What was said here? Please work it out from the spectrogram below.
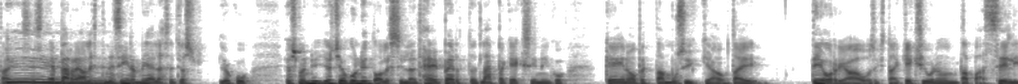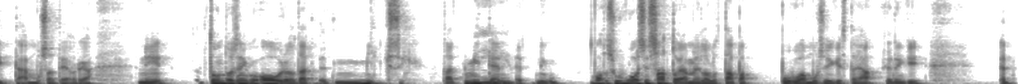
Tai mm. siis epärealistinen siinä mielessä, että jos joku, jos, mä, jos joku nyt olisi silleen, että hei Perttu, että läppä keksii niin keino opettaa musiikkia tai teoriaa uusiksi tai keksi uudenlainen tapa selittää musateoria, niin tuntuisi niin kuin oudolta, että, että miksi? Tai että miten, niin. että niin kuin vuosisatoja meillä on ollut tapa puhua musiikista ja jotenkin että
